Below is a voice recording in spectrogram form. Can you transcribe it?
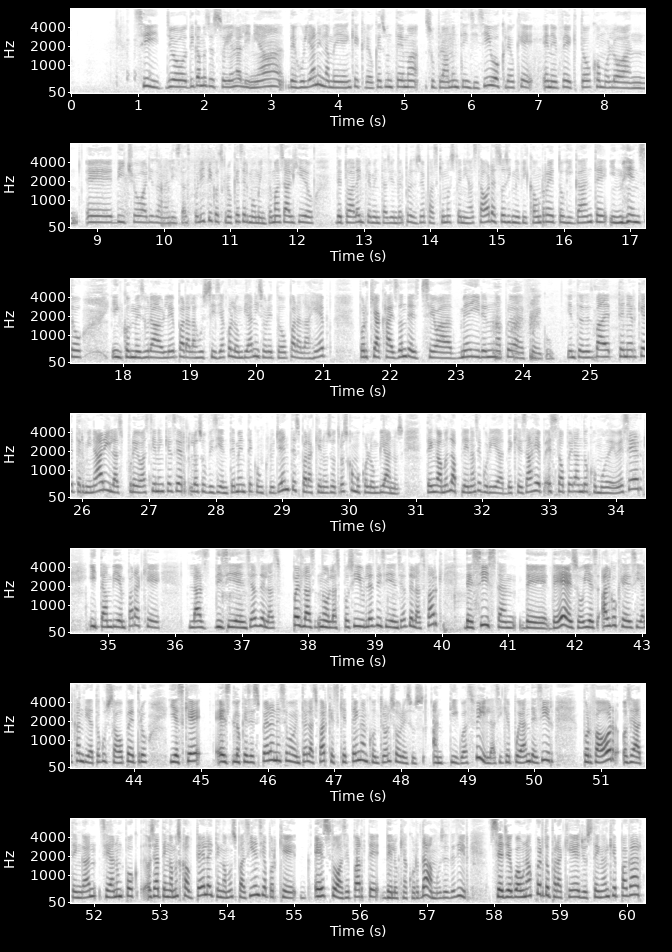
Sí, yo digamos estoy en la línea de Julián en la medida en que creo que es un tema supremamente incisivo, creo que en efecto, como lo han eh, dicho varios analistas políticos, creo que es el momento más álgido de toda la implementación del proceso de paz que hemos tenido hasta ahora. Esto significa un reto gigante, inmenso, inconmensurable para la justicia colombiana y sobre todo para la JEP, porque acá es donde se va a medir en una prueba de fuego y entonces va a tener que determinar y las pruebas tienen que ser lo suficientemente concluyentes para que nosotros como colombianos tengamos la plena seguridad de que esa JEP está operando como debe ser y también para que las disidencias de las, pues las, no, las posibles disidencias de las FARC desistan de, de eso. Y es algo que decía el candidato Gustavo Petro, y es que es lo que se espera en ese momento de las FARC es que tengan control sobre sus antiguas filas y que puedan decir, por favor, o sea, tengan, sean un poco, o sea, tengamos cautela y tengamos paciencia porque esto hace parte de lo que acordamos, es decir, se llegó a un acuerdo para que ellos tengan que pagar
